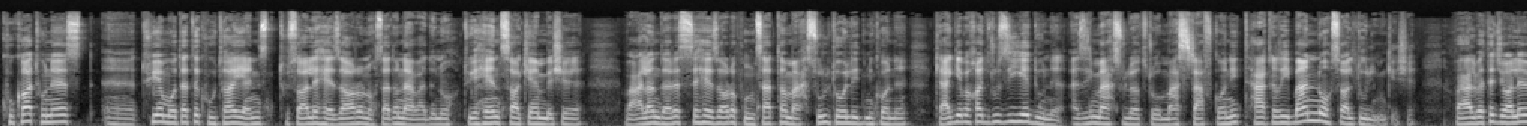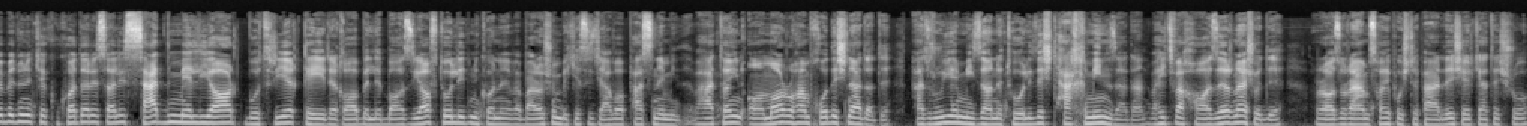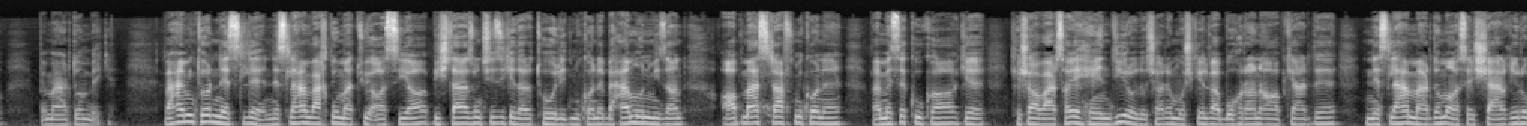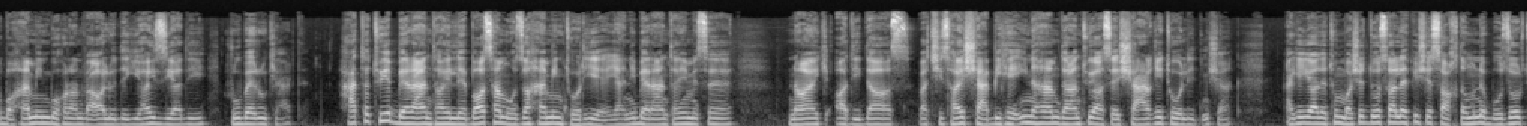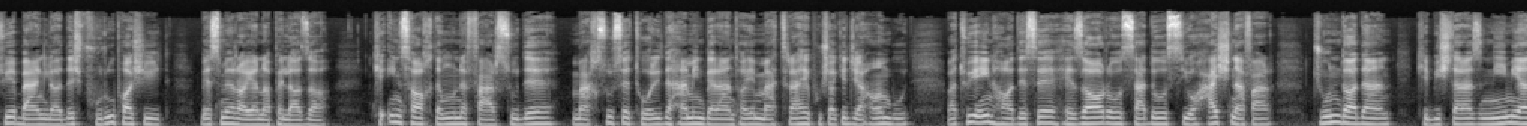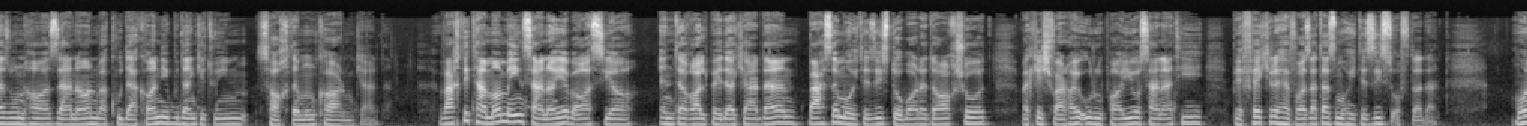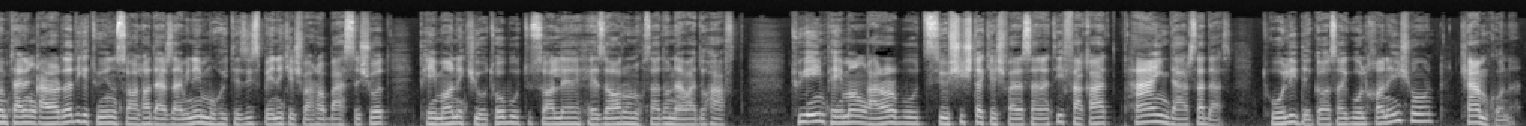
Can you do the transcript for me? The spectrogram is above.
کوکا تونست توی مدت کوتاهی یعنی تو سال 1999 توی هند ساکن بشه. و الان داره 3500 تا محصول تولید می‌کنه که اگه بخواید روزی یه دونه از این محصولات رو مصرف کنید تقریبا 9 سال طول می‌کشه. و البته جالبه بدونید که کوکا داره سالی 100 میلیارد بطری غیر قابل بازیافت تولید می‌کنه و براشون به کسی جواب پس نمیده و حتی این آمار رو هم خودش نداده. از روی میزان تولیدش تخمین زدن و هیچ وقت حاضر نشده راز و رمزهای پشت پرده شرکتش رو به مردم بگه. و همینطور نسله. نسله هم وقتی اومد توی آسیا بیشتر از اون چیزی که داره تولید می‌کنه به همون میزان آب مصرف می‌کنه و مثل کوکا که کشاورزهای هندی رو دچار مشکل و بحران آب کرده نسله هم مردم آسیا شرقی رو با همین بحران و آلودگی های زیادی روبرو کرده. حتی توی برندهای لباس هم اوضاع همین طوریه یعنی برندهایی مثل نایک، آدیداس و چیزهای شبیه این هم دارن توی آسیا شرقی تولید میشن. اگه یادتون باشه دو سال پیش ساختمون بزرگ توی بنگلادش فرو پاشید به اسم رایانا پلازا که این ساختمون فرسوده مخصوص تولید همین برندهای مطرح پوشاک جهان بود و توی این حادثه 1138 نفر جون دادن که بیشتر از نیمی از اونها زنان و کودکانی بودن که توی این ساختمون کار می‌کردن. وقتی تمام این صنایع به آسیا انتقال پیدا کردن بحث محیط زیست دوباره داغ شد و کشورهای اروپایی و صنعتی به فکر حفاظت از محیط زیست افتادن. مهمترین قراردادی که توی این سالها در زمینه محیط زیست بین کشورها بسته شد پیمان کیوتو بود تو سال 1997 توی این پیمان قرار بود 36 تا کشور صنعتی فقط 5 درصد از تولید گازهای گلخانه ایشون کم کنند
